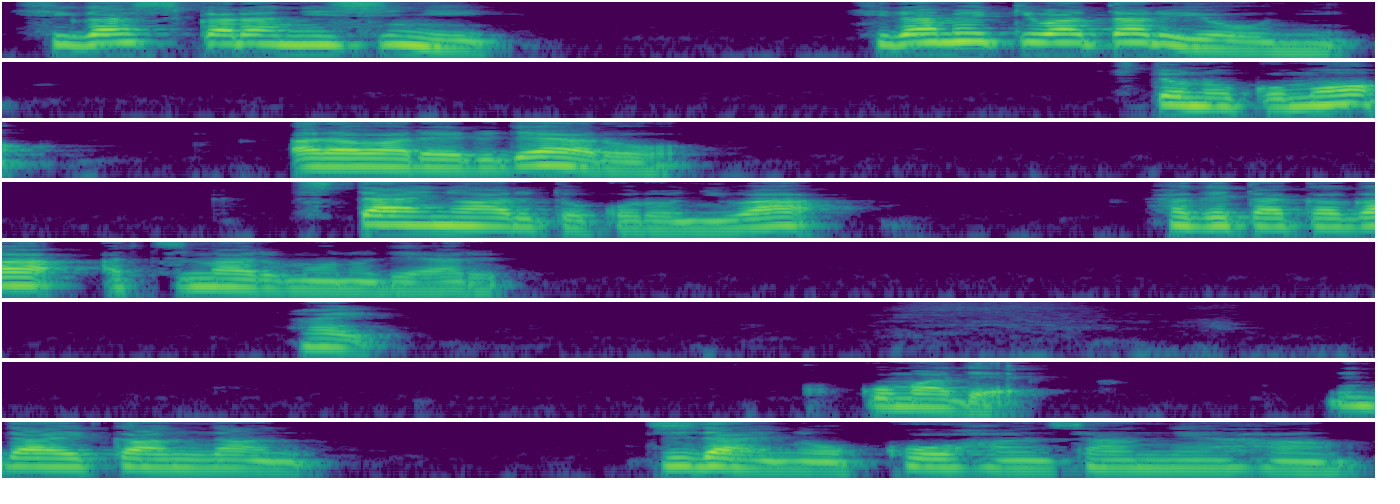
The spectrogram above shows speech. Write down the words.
東から西にひらめき渡るように、人の子も現れるであろう。死体のあるところには、ハゲタカが集まるものである。はい。ここまで。大観難時代の後半3年半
